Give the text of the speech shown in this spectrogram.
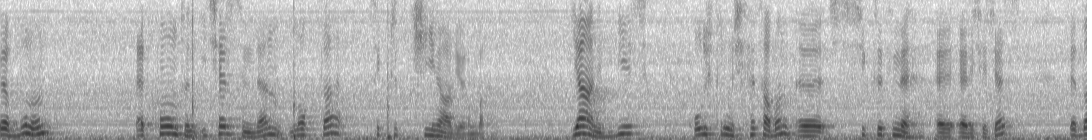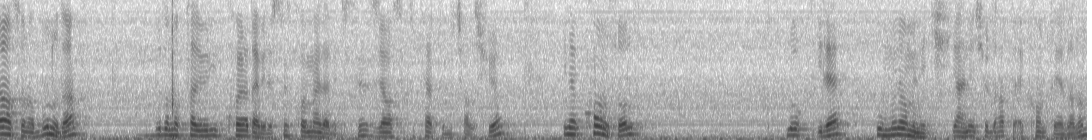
ve bunun account'un içerisinden nokta secret key'ini alıyorum bakın. Yani biz oluşturmuş hesabın e, secret'ine e, erişeceğiz. Ve daha sonra bunu da burada nokta virgül koyabilirsiniz, koymayabilirsiniz. JavaScript her türlü çalışıyor. Yine console log ile bu mnemonic yani şurada hatta account da yazalım.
